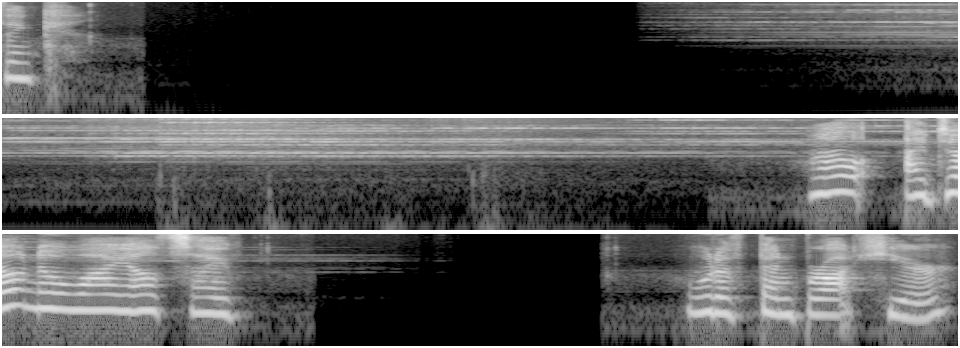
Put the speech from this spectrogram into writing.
Think Well, I don't know why else I would have been brought here.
